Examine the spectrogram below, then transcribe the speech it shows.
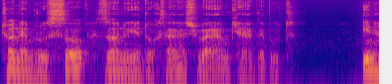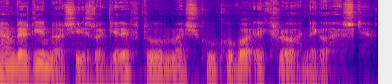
چون امروز صبح زانوی دخترش ورم کرده بود. این همدردی ناشیز را گرفت و مشکوک و با اکراه نگاهش کرد.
